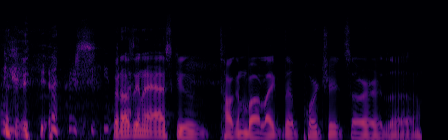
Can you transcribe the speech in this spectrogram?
She- But I was gonna ask you, talking about like the portraits or the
